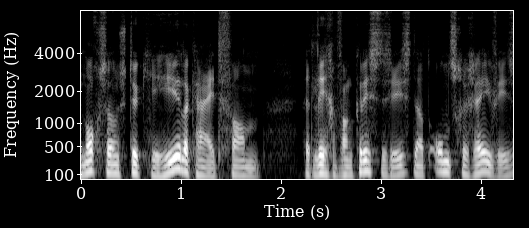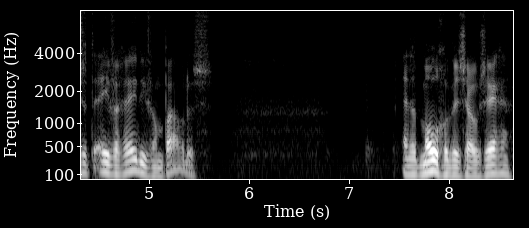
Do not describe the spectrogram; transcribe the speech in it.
nog zo'n stukje heerlijkheid van het lichaam van Christus is, dat ons gegeven is, het evangelie van Paulus. En dat mogen we zo zeggen.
